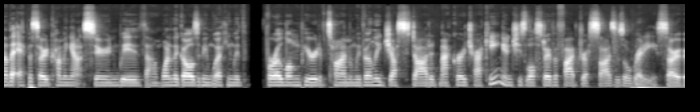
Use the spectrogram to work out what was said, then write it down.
another episode coming out soon with um, one of the girls I've been working with for a long period of time, and we've only just started macro tracking, and she's lost over five dress sizes already. So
